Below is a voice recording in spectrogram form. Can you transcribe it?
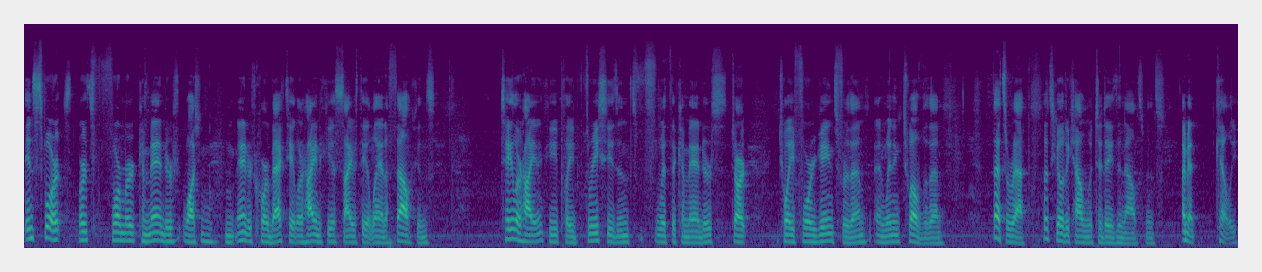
In sports, Earth's former Commanders, Washington Commanders quarterback Taylor Heinicke is signed with the Atlanta Falcons. Taylor Heinicke played three seasons with the Commanders, start 24 games for them, and winning 12 of them. That's a wrap. Let's go to Calvin with today's announcements. I meant Kelly.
